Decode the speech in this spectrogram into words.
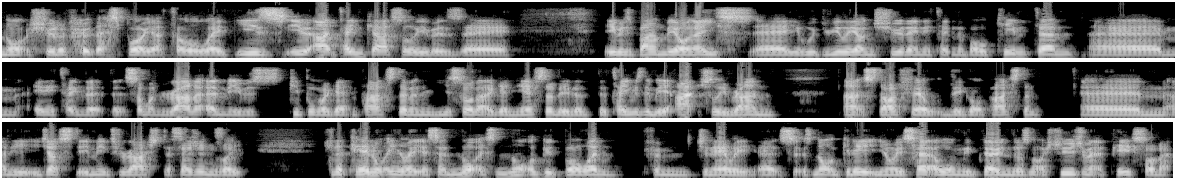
not sure about this boy at all. Like he's he, at Tynecastle, he was. Uh, he was Bambi on ice. Uh, he looked really unsure anytime the ball came to him. Um, anytime that, that someone ran at him, he was people were getting past him, and you saw that again yesterday. The, the times that we actually ran at Starfelt, they got past him, um, and he, he, just he makes rash decisions. Like for the penalty, like it's a not it's not a good ball in from Ginnelly. It's it's not great. You know, he's hit along the ground. There's not a huge amount of pace on it,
